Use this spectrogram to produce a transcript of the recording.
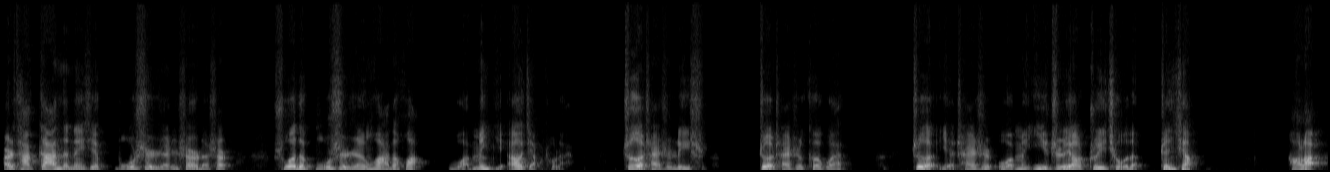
而他干的那些不是人事的事儿，说的不是人话的话，我们也要讲出来。这才是历史，这才是客观，这也才是我们一直要追求的真相。好了，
